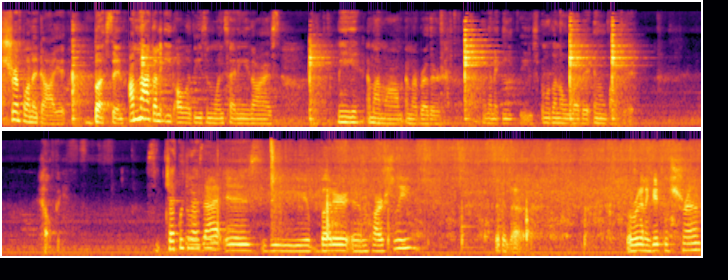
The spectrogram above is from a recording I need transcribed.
shrimp on a diet, bussin'. I'm not gonna eat all of these in one setting, you guys. Me and my mom and my brother are gonna eat these, and we're gonna love it and like it. Healthy. Check what so you guys that is the butter and parsley. Look at that. So we're gonna get the shrimp,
